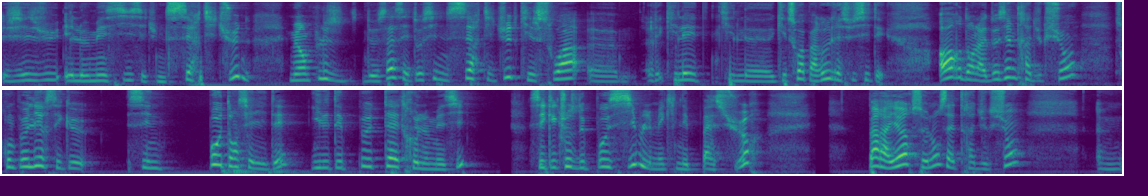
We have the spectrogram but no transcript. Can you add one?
Jésus est le Messie, c'est une certitude, mais en plus de ça, c'est aussi une certitude qu'il soit euh, euh, soit paru ressuscité. Or, dans la deuxième traduction, ce qu'on peut lire, c'est que c'est une potentialité. Il était peut-être le Messie. C'est quelque chose de possible, mais qui n'est pas sûr. Par ailleurs, selon cette traduction, euh,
